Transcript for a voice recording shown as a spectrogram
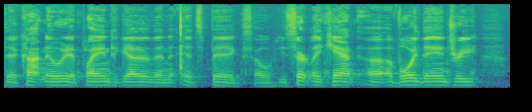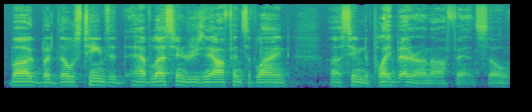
the continuity of playing together, then it's big. So you certainly can't uh, avoid the injury bug, but those teams that have less injuries in the offensive line – uh, seem to play better on offense. So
